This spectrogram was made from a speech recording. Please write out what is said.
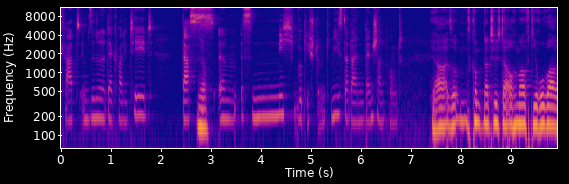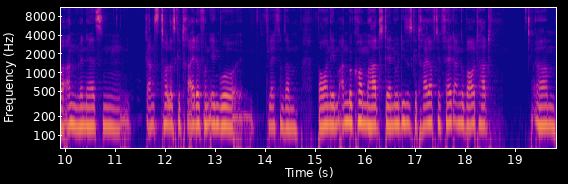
gerade im Sinne der Qualität, dass ja. ähm, es nicht wirklich stimmt? Wie ist da dein, dein Standpunkt? Ja, also es kommt natürlich da auch immer auf die Rohware an. Wenn er jetzt ein ganz tolles Getreide von irgendwo, vielleicht von seinem Bauern nebenan bekommen hat, der nur dieses Getreide auf dem Feld angebaut hat, ähm,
